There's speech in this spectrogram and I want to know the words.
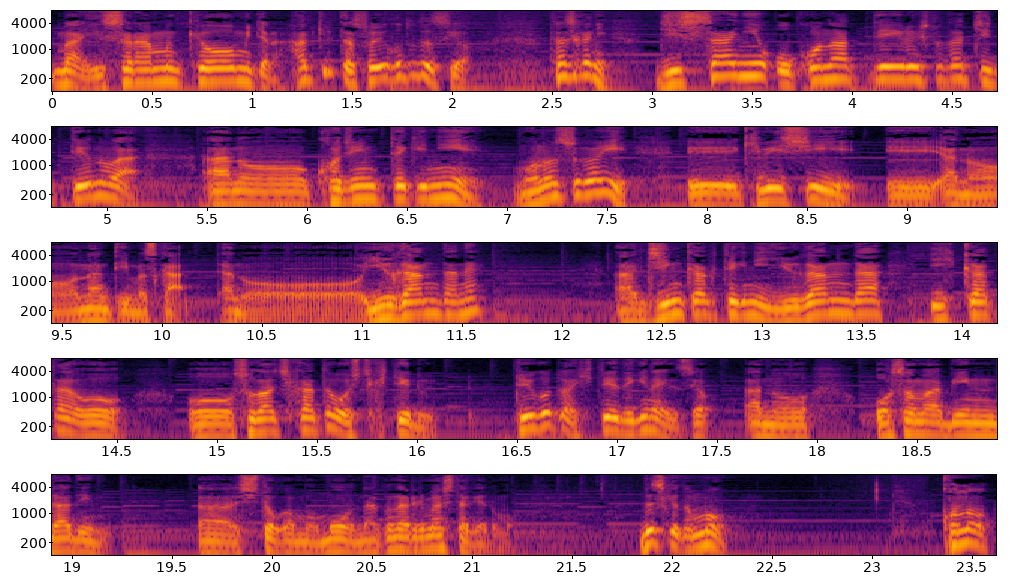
まあ、イスラム教みたいなはっきり言ったらそういうことですよ。確かに実際に行っている人たちっていうのはあの個人的にものすごい、えー、厳しい、えー、あのなんて言いますかあの歪んだね。人格的に歪んだ生き方を育ち方をしてきている。ということは否定できないですよ。あのオサマ・ビン・ラディン氏とかももう亡くなりましたけども。ですけどもこの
